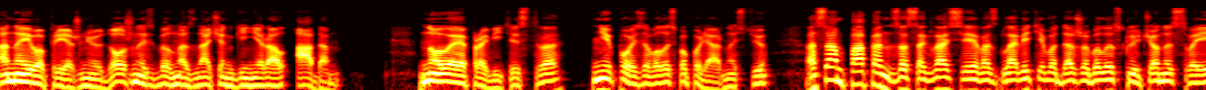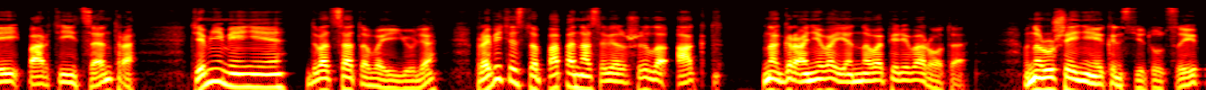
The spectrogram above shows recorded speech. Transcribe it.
а на его прежнюю должность был назначен генерал Адам. Новое правительство не пользовалось популярностью, а сам Папен за согласие возглавить его даже был исключен из своей партии «Центра», тем не менее, 20 июля правительство Папана совершило акт на грани военного переворота. В нарушение Конституции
